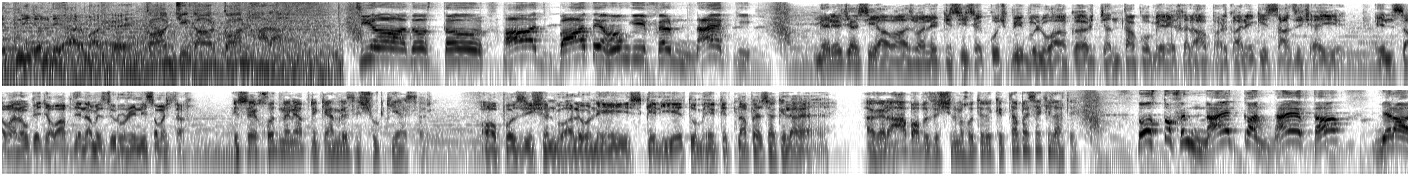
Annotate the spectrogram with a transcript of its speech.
इतनी जल्दी हार मान गए। कौन जीता और कौन हारा? जी हाँ दोस्तों आज बातें होंगी फ़िल्म नायक की। मेरे जैसी आवाज़ वाले किसी से कुछ भी बुलवा कर जनता को मेरे खिलाफ भड़काने की साजिश है ये। इन सवालों के जवाब देना मैं ज़रूरी नहीं समझता। इसे खुद मैंने अपने कैमरे से शूट किया सर। ऑपोजिशन वालों ने इसके लिए तुम्हें कितना पैसा खिलाया है? अगर आप ऑपोजिशन में होते तो कितना पैसा खिलाते? दोस्तों फ़िल्म नायक का नायक था मेरा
